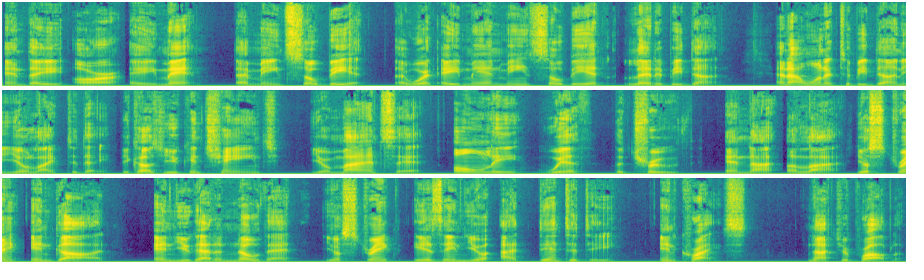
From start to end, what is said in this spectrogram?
and they are amen. That means so be it. That word amen means so be it, let it be done. And I want it to be done in your life today because you can change your mindset only with the truth and not a lie. Your strength in God, and you got to know that your strength is in your identity in Christ, not your problem.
